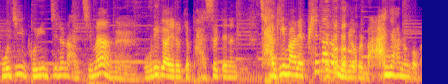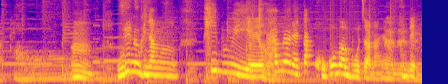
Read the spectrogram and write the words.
보지 보이지는 않지만 네. 우리가 이렇게 봤을 때는 자기만의 피나는 노력을 많이 하는 것 같아. 어... 응. 우리는 그냥 TV에 그렇죠. 화면에 딱 그거만 보잖아요. 네네네. 근데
